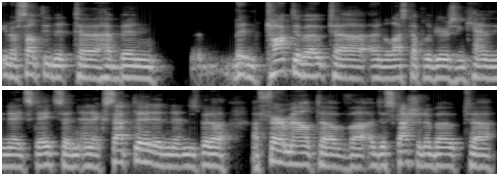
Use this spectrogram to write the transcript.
you know, something that uh, have been been talked about uh, in the last couple of years in Canada and the United States and, and accepted. And, and there's been a, a fair amount of uh, a discussion about uh,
